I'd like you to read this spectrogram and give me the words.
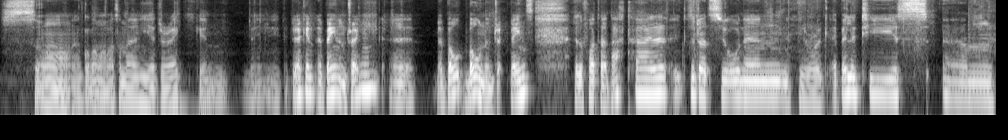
so, dann gucken wir mal, was haben wir denn hier? Dragon, Dragon, äh, Bane und Dragon, äh, Bone and Banes, also Vorteil, Nachteil, Situationen, Heroic Abilities, ähm,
